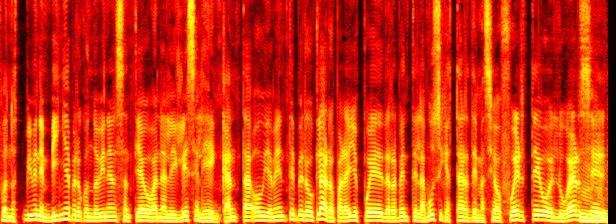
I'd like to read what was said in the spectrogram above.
cuando viven en Viña, pero cuando vienen a Santiago van a la iglesia, les encanta, obviamente, pero claro, para ellos puede de repente la música estar demasiado fuerte o el lugar ser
